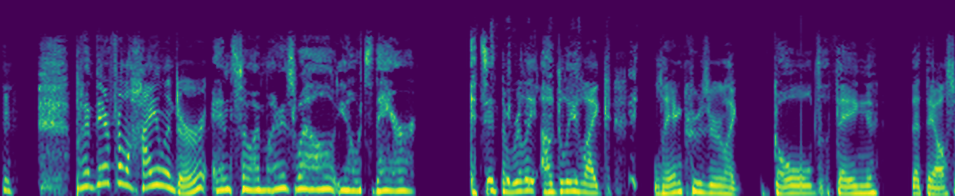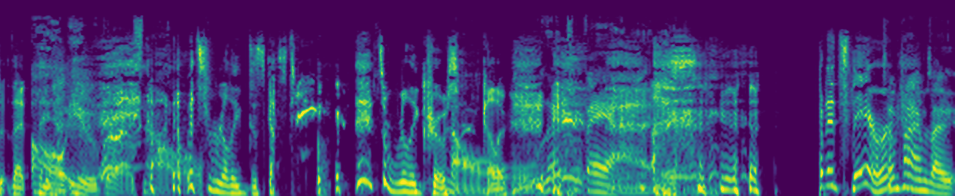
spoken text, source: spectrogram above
but I'm there for the Highlander, and so I might as well, you know, it's there. It's in the really ugly like Land Cruiser like gold thing that they also that they, oh ew, gross. I No, it's really disgusting. it's a really gross no color. That's bad. but it's there. sometimes I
